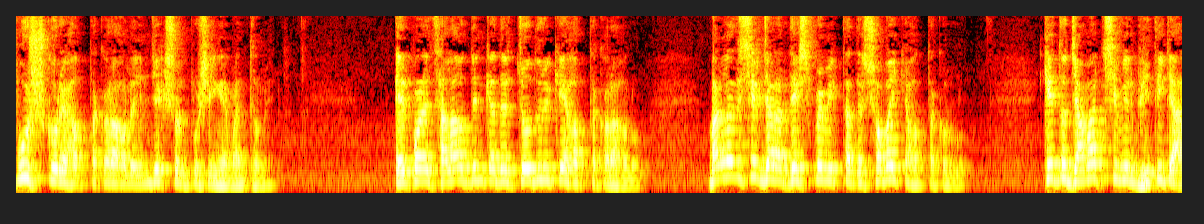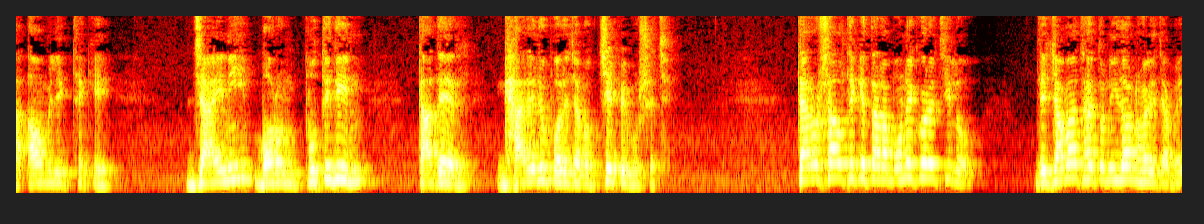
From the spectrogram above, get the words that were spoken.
পুশ করে হত্যা করা হলো ইঞ্জেকশন পুশিং এর মাধ্যমে। এরপরে সালাউদ্দিন কাদের চৌধুরীকে হত্যা করা হলো। বাংলাদেশের যারা দেশপ্রেমিক, তাদের সবাইকে হত্যা করল। কিন্তু জামাত শিবির ভীতিটা আওয়ামী লীগ থেকে যায়নি, বরং প্রতিদিন তাদের ঘাড়ের উপরে যেন চেপে বসেছে। তেরো সাল থেকে তারা মনে করেছিল যে জামাত হয়তো নিধন হয়ে যাবে।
